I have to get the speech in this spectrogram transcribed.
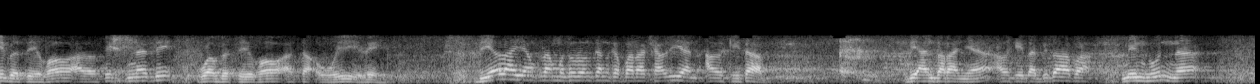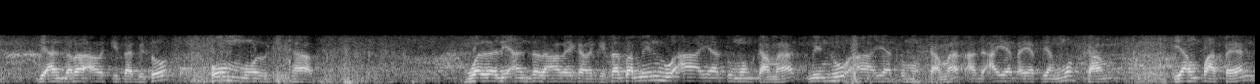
ibtigha'al fitnati wa ibtigha'a ta'wilih." Dialah yang telah menurunkan kepada kalian Alkitab. Di antaranya Alkitab itu apa? Minhunna di antara Alkitab itu Ummul Kitab. Waladhi anzala alaikal kitab minhu ayatu muhkamat, minhu ayatu muhkamat, ada ayat-ayat yang muhkam, yang paten,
